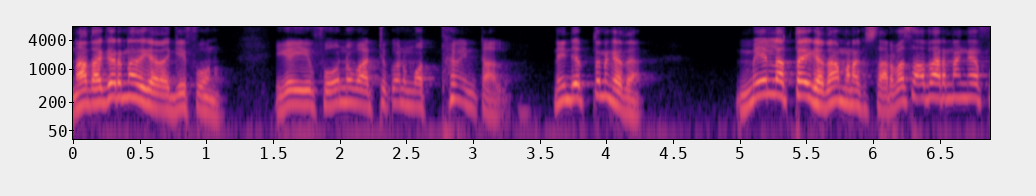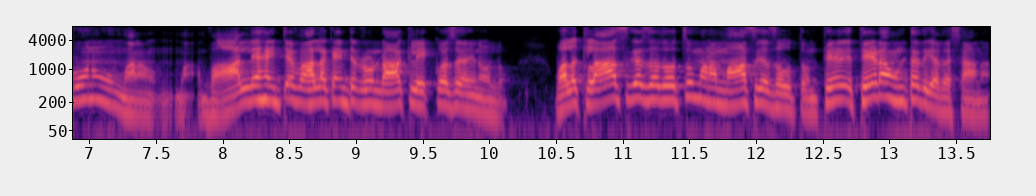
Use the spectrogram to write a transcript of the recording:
నా దగ్గర ఉన్నది కదా ఈ ఫోను. ఇక ఈ ఫోన్ పట్టుకొని మొత్తం వింటాలు నేను చెప్తాను కదా మేళ్ళు వస్తాయి కదా మనకు సర్వసాధారణంగా ఫోను మనం వాళ్ళే అయితే వాళ్ళకంటే రెండు ఆకులు ఎక్కువ చదివిన వాళ్ళు వాళ్ళు క్లాస్గా చదవచ్చు మనం మాస్గా చదువుతాం. తే తేడా ఉంటుంది కదా చాలా.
